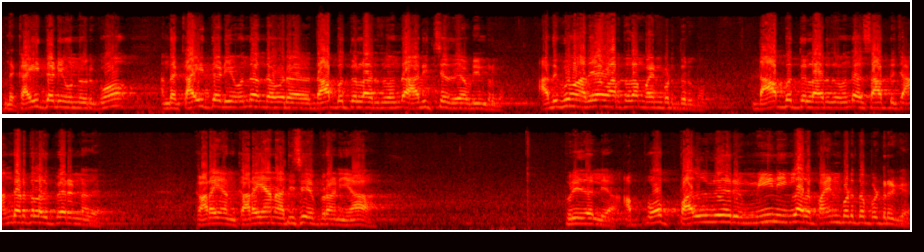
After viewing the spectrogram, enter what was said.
இந்த கைத்தடி ஒன்று இருக்கும். அந்த கைத்தடியை வந்து அந்த ஒரு தாபத்துள் அறுது வந்து அரிச்சது அப்படின்னு இருக்கும். அதுக்கும் அதே வார்த்தை தான் பயன்படுத்திருக்கும். தாபத்துள் அறுது வந்து அது சாப்பிட்டுச்சு. அந்த இடத்துல அது பேர் என்னது? கரையான். கரையான் அதிசய பிராணியா? புரியுதா இல்லையா? அப்போ பல்வேறு மீனிங்ல அதை பயன்படுத்தப்பட்டிருக்கு.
